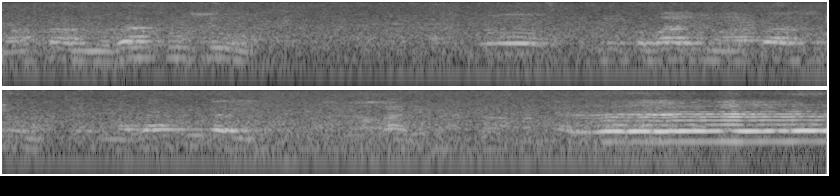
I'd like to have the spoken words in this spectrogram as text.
માતા મજાક છું તમારી માતા શું મજાક કરી 呃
